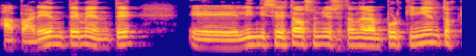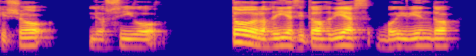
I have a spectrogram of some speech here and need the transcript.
aparentemente, eh, el índice de Estados Unidos Standard Poor's 500, que yo lo sigo todos los días y todos los días voy viendo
